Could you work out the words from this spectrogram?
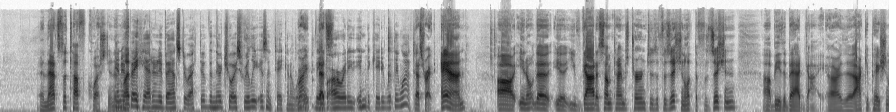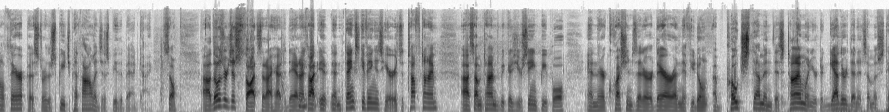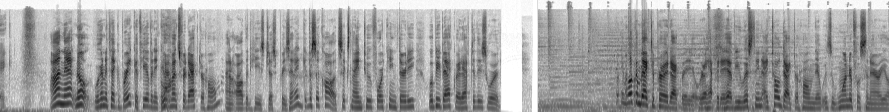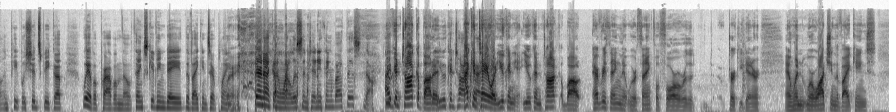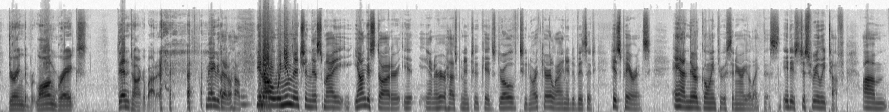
And that's the tough question. And if let- they had an advance directive, then their choice really isn't taken away. Right, They've already indicated what they want. That's right. And uh, you know the you, you've got to sometimes turn to the physician. Let the physician uh, be the bad guy, or the occupational therapist or the speech pathologist be the bad guy. So uh, those are just thoughts that I had today, and I thought, it, and Thanksgiving is here. It's a tough time uh, sometimes because you're seeing people and there are questions that are there, and if you don't approach them in this time when you're together, then it's a mistake. On that note, we're going to take a break. If you have any comments for Dr. Holm on all that he's just presented, give us a call at 692 1430. We'll be back right after these words. Hey, welcome back to Prairie Doc Radio. We're happy to have you listening. I told Dr. Holm that it was a wonderful scenario and people should speak up. We have a problem, though. Thanksgiving Day, the Vikings are playing. Right. They're not going to want to listen to anything about this. No. You can talk about it. You can talk I can tell it. you what. You can you can talk about everything that we're thankful for over the turkey dinner, and when we're watching the Vikings during the long breaks, then talk about it. Maybe that'll help. You, You know, know- when you mentioned this, my youngest daughter i and her husband and two kids drove to North Carolina to visit his parents, and they're going through a scenario like this. It is just really tough. Um,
